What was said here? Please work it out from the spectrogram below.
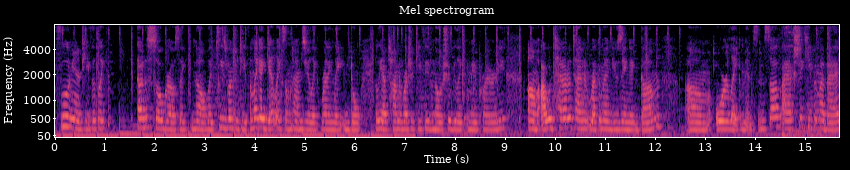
food in your teeth. It's like that is so gross like no like please brush your teeth and like i get like sometimes you're like running late and don't really have time to brush your teeth even though it should be like a main priority um i would 10 out of 10 recommend using gum um or like mints and stuff i actually keep in my bag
